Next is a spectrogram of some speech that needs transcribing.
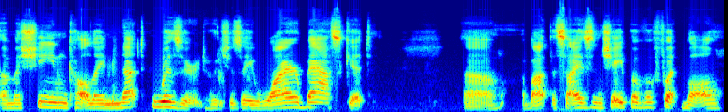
a, machine called a nut wizard, which is a wire basket uh, about the size and shape of a football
